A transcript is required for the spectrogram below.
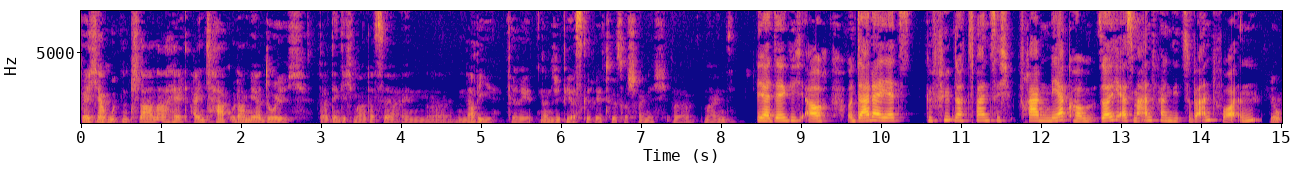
Welcher Routenplaner hält ein Tag oder mehr durch? Da denke ich mal, dass er ein äh, Navi-Gerät, ne, ein GPS-Gerät höchstwahrscheinlich äh, meint. Ja, denke ich auch. Und da da jetzt gefühlt noch 20 Fragen mehr kommen, soll ich erstmal anfangen, die zu beantworten? Jo.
